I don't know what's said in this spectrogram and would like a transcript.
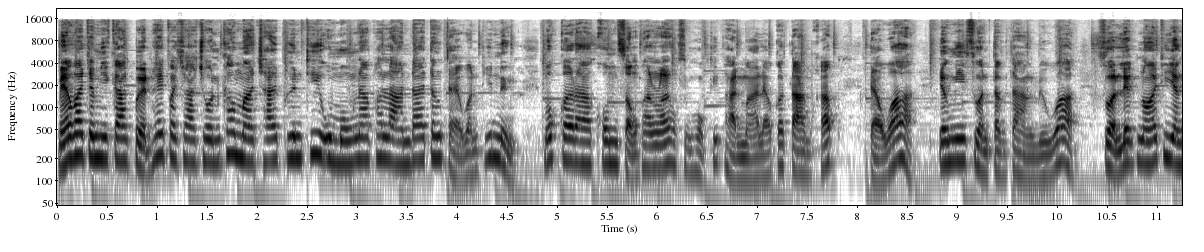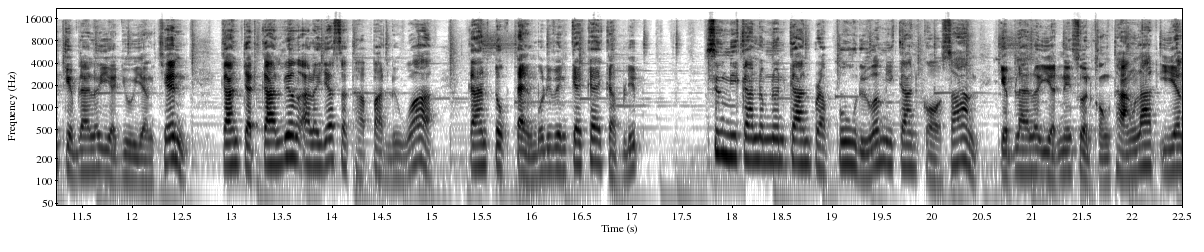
แม้ว่าจะมีการเปิดให้ประชาชนเข้ามาใช้พื้นที่อุโมงค์หน้าพระลานได้ตั้งแต่วันที่ 1 มกราคม 2566 ที่ผ่านมาแล้วก็ตามครับแต่ว่ายังมีส่วนต่างๆ หรือว่าส่วนเล็กน้อยที่ยังเก็บรายละเอียดอยู่อย่างเช่น การจัดการเรื่องอารยสถาปัตย์หรือว่าการตกแต่งบริเวณใกล้ ๆ กับลิฟต์ซึ่งมีการดำเนินการปรับปรุงหรือว่ามีการก่อสร้าง เก็บรายละเอียดในส่วนของทางลาดเอียง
